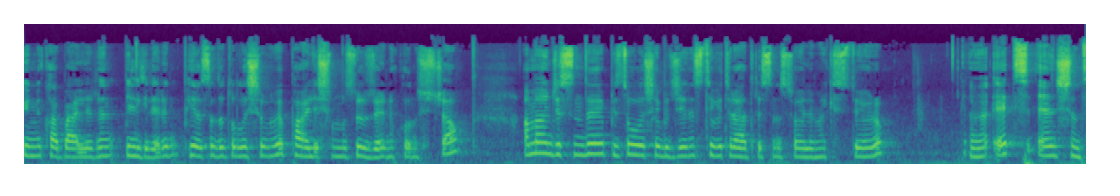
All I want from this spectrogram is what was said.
günlük haberlerin, bilgilerin piyasada dolaşımı ve paylaşılması üzerine konuşacağım. Ama öncesinde bize ulaşabileceğiniz Twitter adresini söylemek istiyorum. Ee, at Ancient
